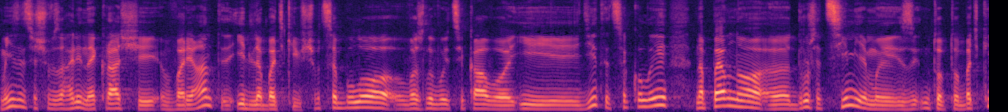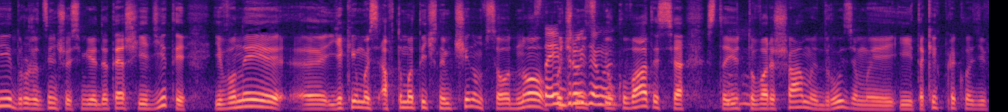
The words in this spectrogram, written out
мені здається, що взагалі найкращий варіант і для батьків, щоб це було важливо і цікаво, і діти, це коли напевно е, дружать з сім'ями, з- ну, тобто батьки дружать з іншою сім'єю, де теж є діти, і вони е, якимось автоматичним чином все одно Стають почнуть друзями. спілкуватися, стають товаришами, друзями, і таких прикладів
